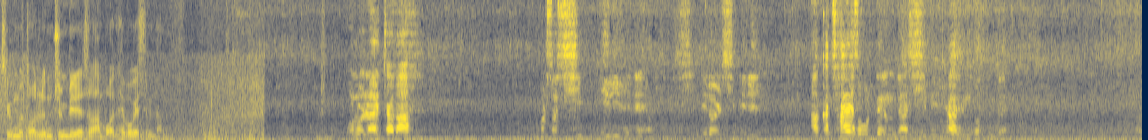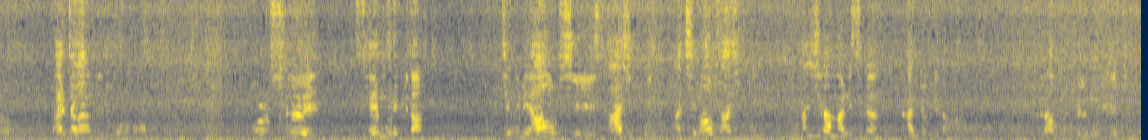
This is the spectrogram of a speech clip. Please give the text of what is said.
지금부터 얼른 준비를 해서 한번 해보겠습니다 오늘 날짜가 벌써 11일이네요. 11월 11일 아까 차에서 올 때는 내가 10일이라 했는 것 같은데. 어, 날짜가 하는지도 모르고. 오늘 수요일 새물입니다. 지금이 9시 40분 아침 9시 40분. 1시간만 있으면 간조입니다. 그 다음부터 별물이겠죠.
